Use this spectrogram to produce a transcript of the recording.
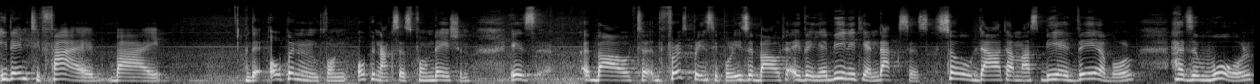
identified by the Open, Open Access Foundation is about, uh, the first principle is about availability and access. So data must be available as a whole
